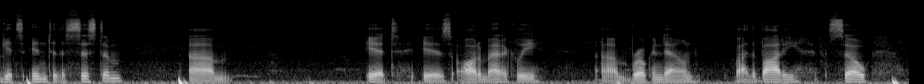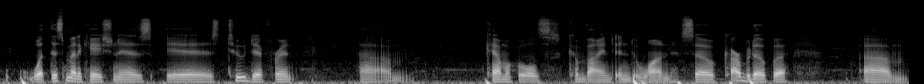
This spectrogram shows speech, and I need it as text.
gets into the system. Um, it is automatically um, broken down by the body. So, what this medication is, is two different um, chemicals combined into one. So carbidopa um,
